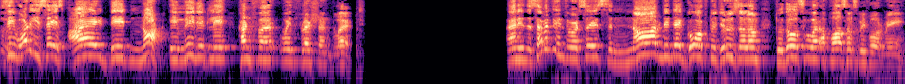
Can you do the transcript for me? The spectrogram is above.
See what he says, I did not immediately confer with flesh and blood. And in the 17th verse says, nor did I go up to Jerusalem to those who were apostles before me.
